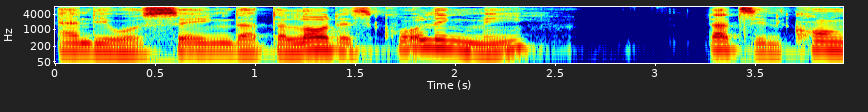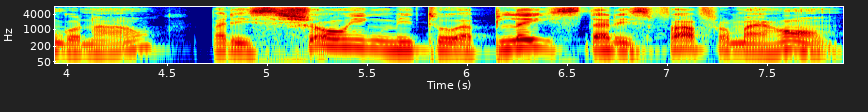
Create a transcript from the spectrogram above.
and he was saying that the Lord is calling me. That's in Congo now, but he's showing me to a place that is far from my home.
